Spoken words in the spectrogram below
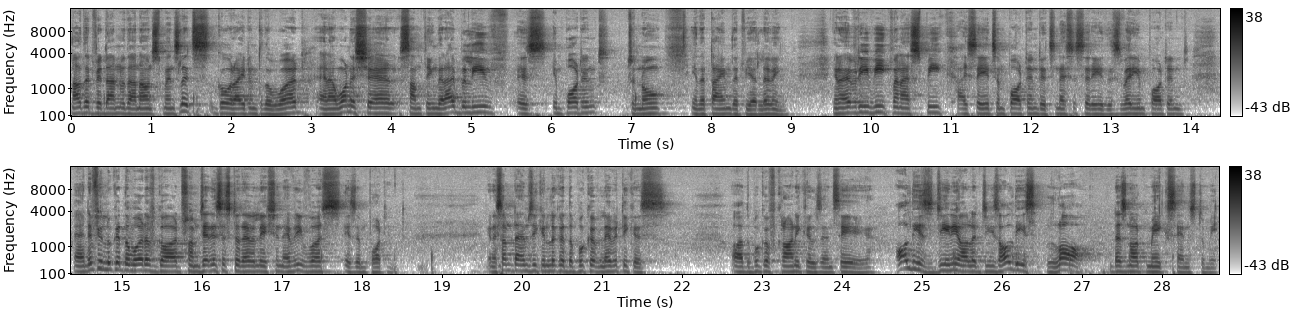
now that we're done with the announcements, let's go right into the word. And I want to share something that I believe is important to know in the time that we are living. You know, every week when I speak, I say it's important, it's necessary, this is very important. And if you look at the Word of God from Genesis to Revelation, every verse is important. You know, sometimes you can look at the book of Leviticus or the book of Chronicles and say, all these genealogies, all these law does not make sense to me.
